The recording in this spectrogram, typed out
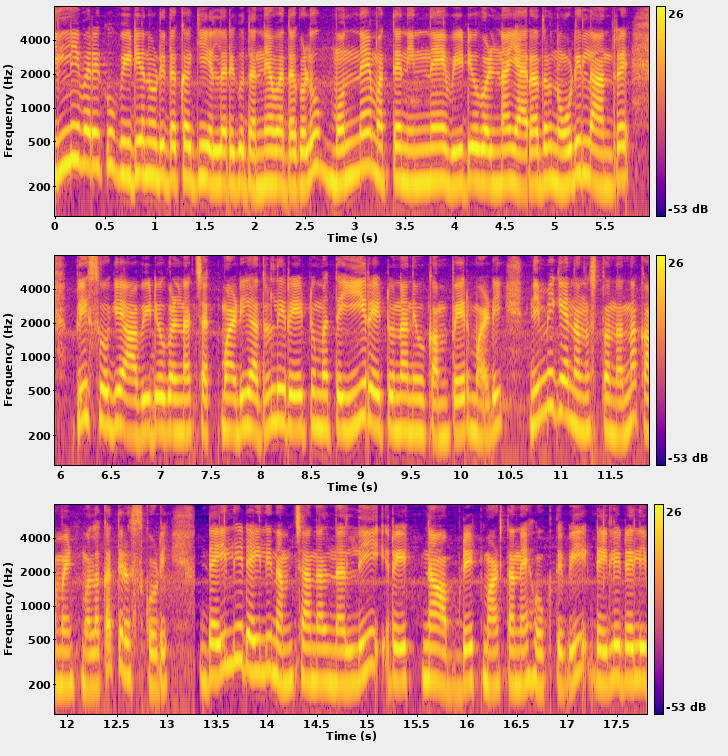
ಇಲ್ಲಿವರೆಗೂ ವಿಡಿಯೋ ನೋಡಿದ್ದಕ್ಕಾಗಿ ಎಲ್ಲರಿಗೂ ಧನ್ಯವಾದಗಳು. ಮೊನ್ನೆ ಮತ್ತು ನಿನ್ನೆ ವೀಡಿಯೋಗಳನ್ನ ಯಾರಾದರೂ ನೋಡಿಲ್ಲ ಅಂದರೆ ಪ್ಲೀಸ್ ಹೋಗಿ ಆ ವೀಡಿಯೋಗಳನ್ನ ಚೆಕ್ ಮಾಡಿ, ಅದರಲ್ಲಿ ರೇಟು ಮತ್ತು ಈ ರೇಟನ್ನ ನೀವು ಕಂಪೇರ್ ಮಾಡಿ ನಿಮಗೇನು ಅನ್ನಿಸ್ತು ಅನ್ನೋದನ್ನ ಕಮೆಂಟ್ ಮೂಲಕ ತಿಳಿಸ್ಕೊಡಿ. ಡೈಲಿ ಡೈಲಿ ನಮ್ಮ ಚಾನಲ್ನಲ್ಲಿ ರೇಟ್ನ ಅಪ್ಡೇಟ್ ಮಾಡ್ತಾನೆ ಹೋಗ್ತೀವಿ. ಡೈಲಿ ಡೈಲಿ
